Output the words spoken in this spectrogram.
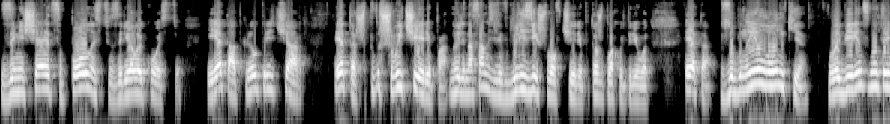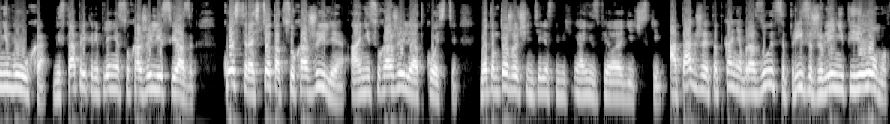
замещается полностью зрелой костью. И это открыл Причард это швы черепа, ну или на самом деле вблизи швов черепа, тоже плохой перевод. Это зубные лунки, лабиринт внутреннего уха, места прикрепления сухожилий и связок. Кость растет от сухожилия, а не сухожилия от кости. В этом тоже очень интересный механизм филологический. А также эта ткань образуется при заживлении переломов.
